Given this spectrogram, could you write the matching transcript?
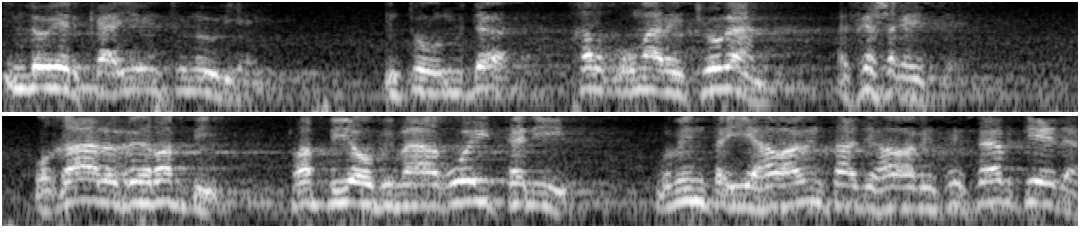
in loo yerkaayo intuu nool yahay intuu muddo khalqigu maaray joogaan iska shaqayste wa qaala wuxuu rabbi rabbiyow bimaa aqwaytanii luminta iyo habaabintaadii habaabisay sababteeda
